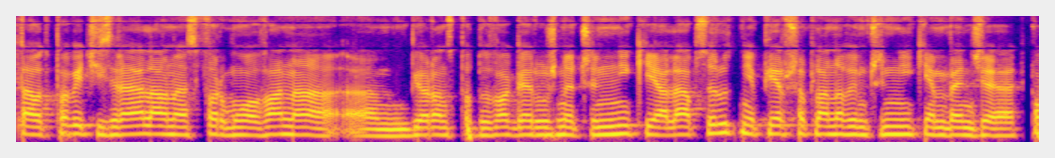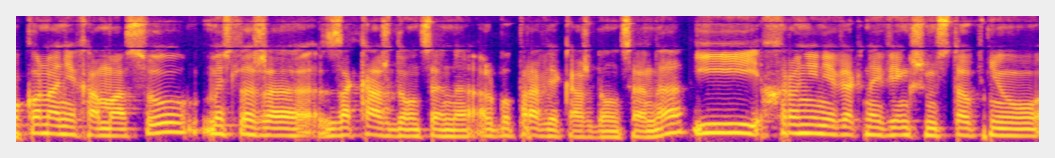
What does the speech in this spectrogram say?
ta odpowiedź Izraela, ona jest formułowana biorąc pod uwagę różne czynniki, ale absolutnie pierwszoplanowym czynnikiem będzie pokonanie Hamasu. Myślę, że za każdą cenę albo prawie każdą cenę i chronienie w jak największym stopniu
